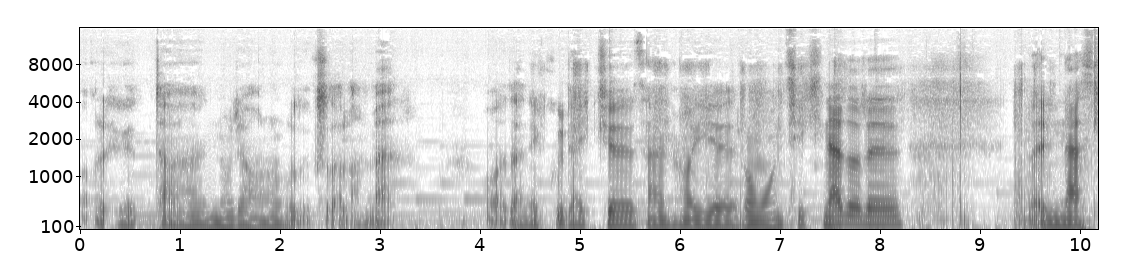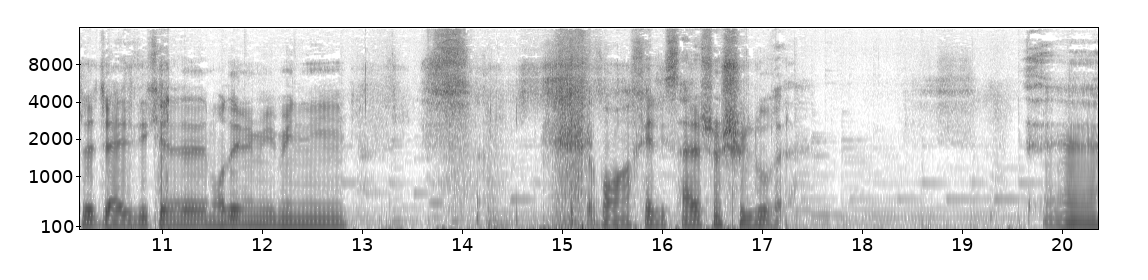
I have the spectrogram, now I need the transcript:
آره، نوجوانان و بزرگسالان بله. یک کودک که تنهایی رومانتیک نداره ولی نسل جدیدی که ما داریم می‌بینیم واقعا خیلی سرشون شلوغه. حالا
